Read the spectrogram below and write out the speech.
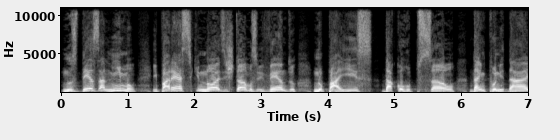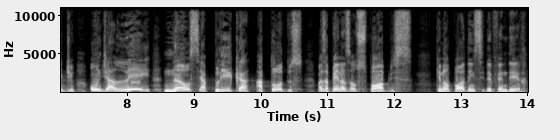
nos desanimam e parece que nós estamos vivendo no país da corrupção, da impunidade, onde a lei não se aplica a todos, mas apenas aos pobres que não podem se defender.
